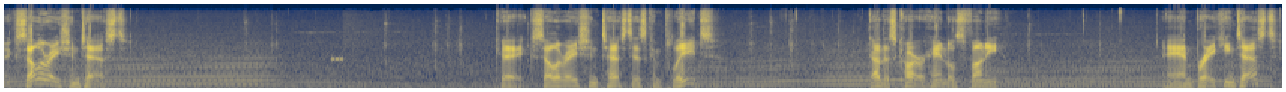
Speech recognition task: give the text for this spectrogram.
Acceleration test. Okay, acceleration test is complete. God, this car handles funny. And braking test.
